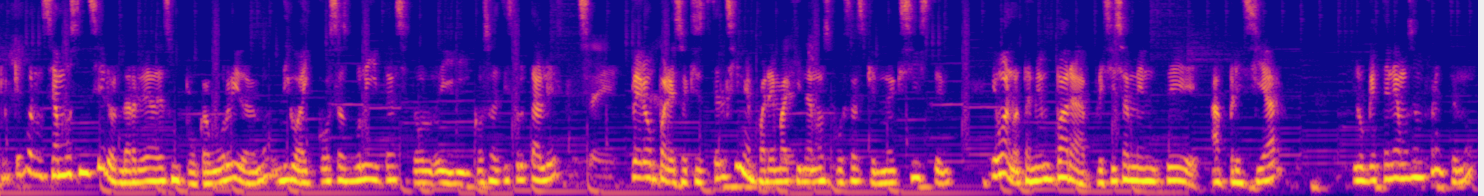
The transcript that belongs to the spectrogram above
Porque, bueno, seamos sinceros, la realidad es un poco aburrida, ¿no? Digo, hay cosas bonitas y, cosas disfrutables, pero para eso existe el cine, para imaginarnos cosas que no existen. Y bueno, también para precisamente apreciar lo que tenemos enfrente, ¿no?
